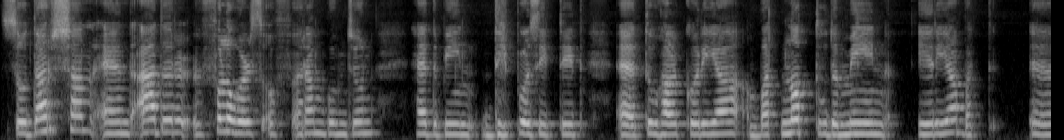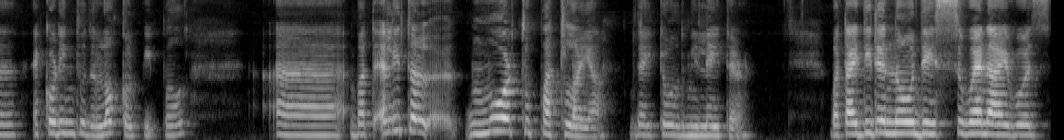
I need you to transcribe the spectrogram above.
So Darshan and other followers of Rambomjon had been deposited uh, to Halkoria, but not to the main area, but uh, according to the local people, uh, but a little more to Patlaya, they told me later. But I didn't know this when I was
